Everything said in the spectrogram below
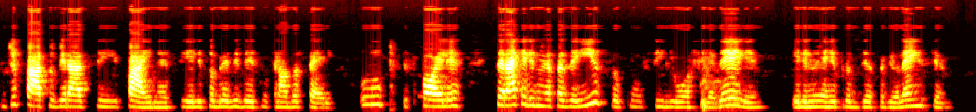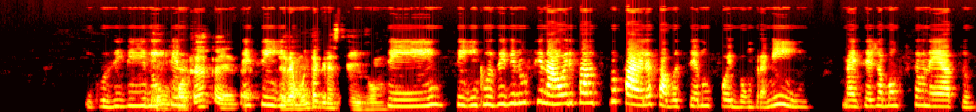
de fato virasse pai, né, se ele sobrevivesse no final da série, ups, spoiler, será que ele não ia fazer isso com o filho ou a filha dele? Ele não ia reproduzir essa violência? Inclusive no final. Sim, ele é muito agressivo. Sim, sim. Inclusive no final ele fala pro pai: olha só, você não foi bom para mim, mas seja bom pro seu neto.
